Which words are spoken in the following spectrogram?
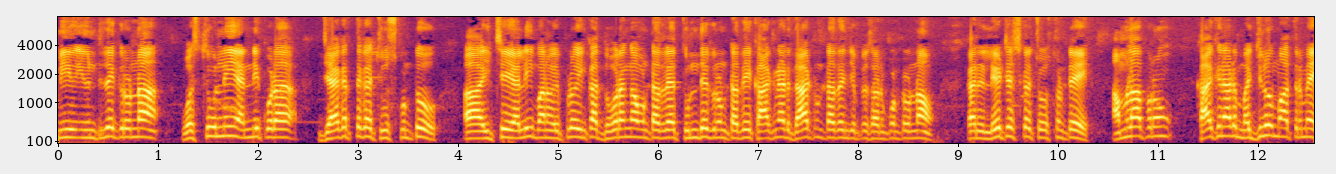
మీ ఇంటి దగ్గర ఉన్న వస్తువుల్ని అన్నీ కూడా జాగ్రత్తగా చూసుకుంటూ ఇచ్చేయాలి. మనం ఎప్పుడో ఇంకా దూరంగా ఉంటుందిలే తుని దగ్గర ఉంటుంది కాకినాడ దాటి ఉంటుందని చెప్పేసి అనుకుంటున్నాం. కానీ లేటెస్ట్గా చూస్తుంటే అమలాపురం కాకినాడ మధ్యలో మాత్రమే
